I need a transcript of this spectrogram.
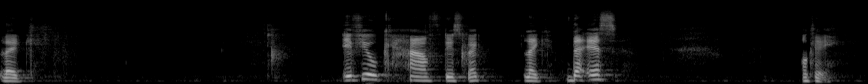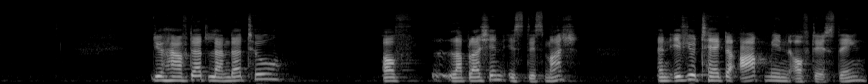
like if you have this vector like the s okay you have that lambda 2 of Laplacian is this much and if you take the argmin of this thing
